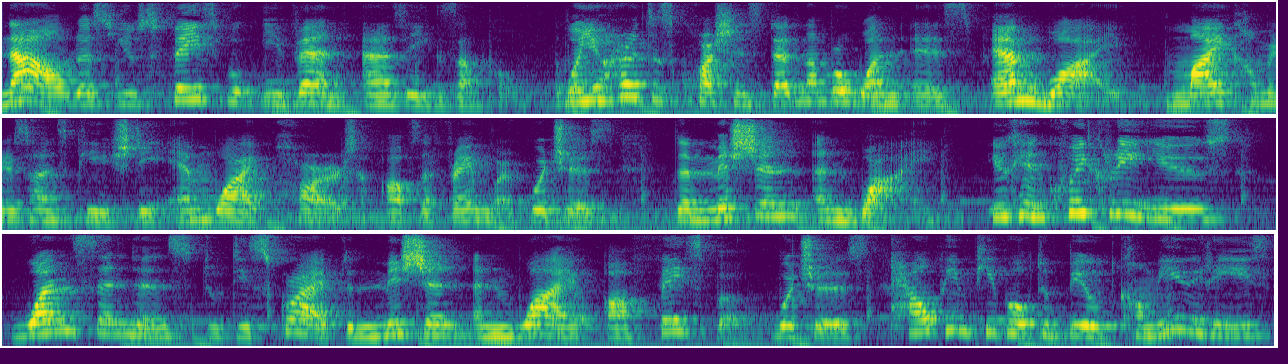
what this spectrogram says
Now let's use Facebook event as an example. When you heard this question, step number one is MY, my computer science PhD, MY part of the framework, which is the mission and why. You can quickly use one sentence to describe the mission and why of Facebook, which is helping people to build communities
